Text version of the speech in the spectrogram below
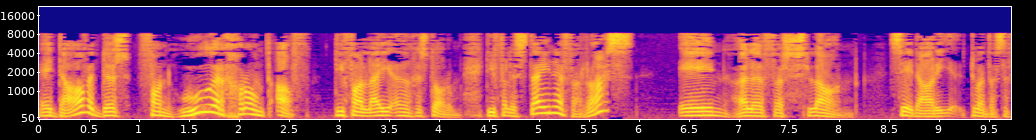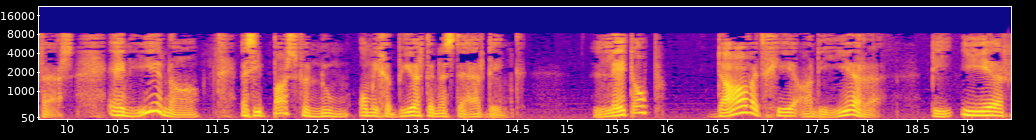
het Dawid dus van hoër grond af die vallei ingestorm die Filistyne verras en hulle verslaan sê daardie 20ste vers. En hierna is die pas vernoem om die gebeurtenis te herdenk. Let op, Dawid gee aan die Here die eer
